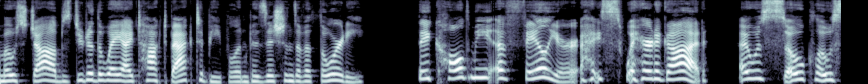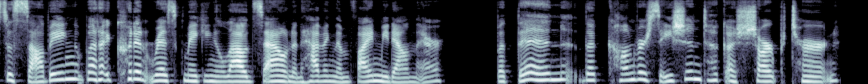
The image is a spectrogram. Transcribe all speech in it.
most jobs due to the way I talked back to people in positions of authority. They called me a failure, I swear to God. I was so close to sobbing, but I couldn't risk making a loud sound and having them find me down there. But then the conversation took a sharp turn.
